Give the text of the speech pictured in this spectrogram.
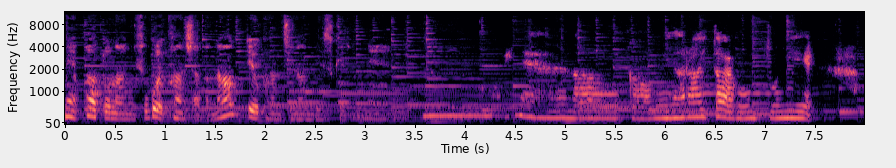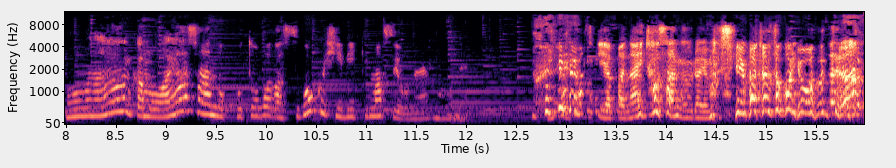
ね、パートナーにすごい感謝だなっていう感じなんですけどね。いいね。なんか、見習いたい、本当に。もうなんかもう、あやさんの言葉がすごく響きますよね。もうね。やっぱ内藤さんが羨ましい。またそこに戻っちゃう。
